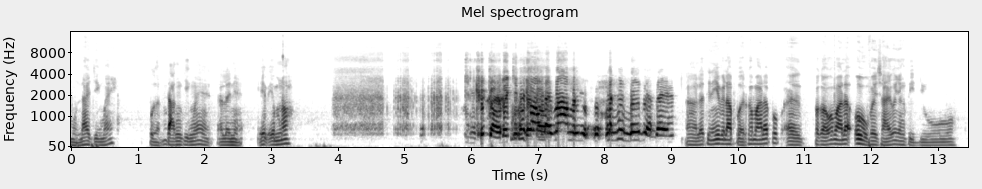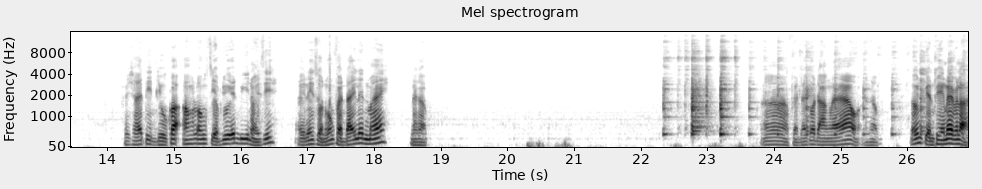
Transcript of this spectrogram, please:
หมุนได้จริงไหมเปิดดังจริงไหมอะไรเนี่ย FM เนาะกินคือเก่าได้กินไม่คือลองเก่าเลยว่ามันมันยิ่งดีแบบใดอ่าแล้วทีนี้เวลาเปิดเข้ามาแล้วปุ๊บเออประกอบเข้ามาแล้วโอ้ไฟฉายก็ยังติดอยู่ ไฟฉายติดอยู่ก็เอาลองเสียบ USB หน่อยสิไอในส่วนของแฟลชไดรฟ์เล่นไหมนะครับ อ่าแฟลชไดรฟ์ก็ดังแล้วนะครับ แล้วมันเปลี่ยนเพลงได้ไหมล่ะ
